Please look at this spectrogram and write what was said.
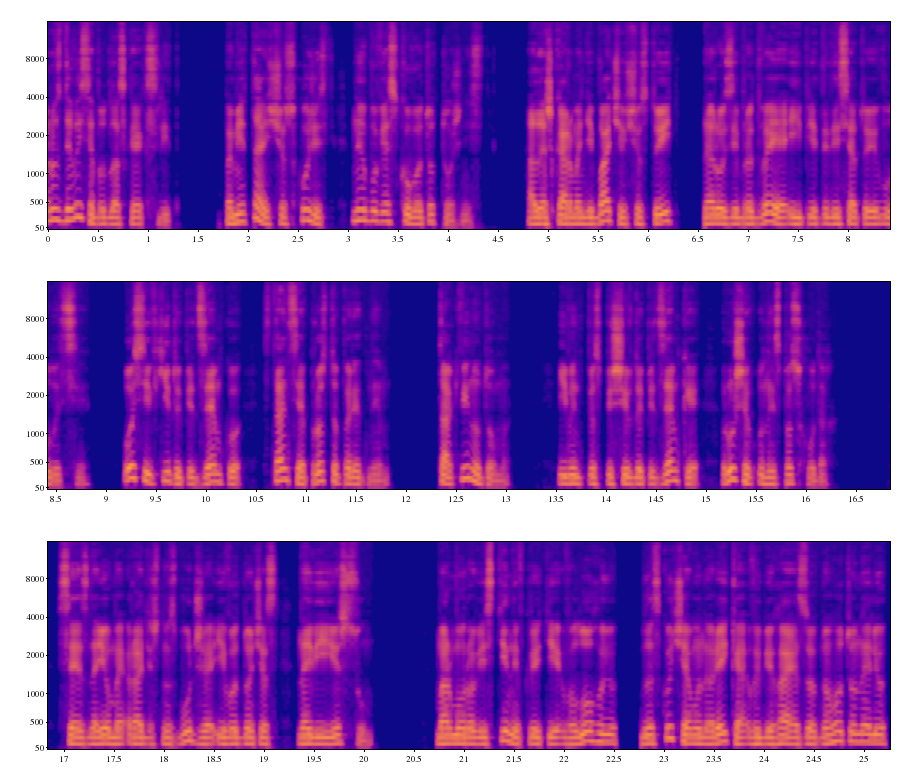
Роздивися, будь ласка, як слід. Пам'ятай, що схожість не обов'язково тотожність. Але ж Кармоді бачив, що стоїть на розі Бродвея і 50-ї вулиці. Ось і вхід у підземку, станція просто перед ним. Так, він удома. І він поспішив до підземки, рушив униз по сходах. Все знайоме радісно збуджує і водночас навіює сум. Мармурові стіни, вкриті вологою, блискуча монорейка вибігає з одного тунелю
